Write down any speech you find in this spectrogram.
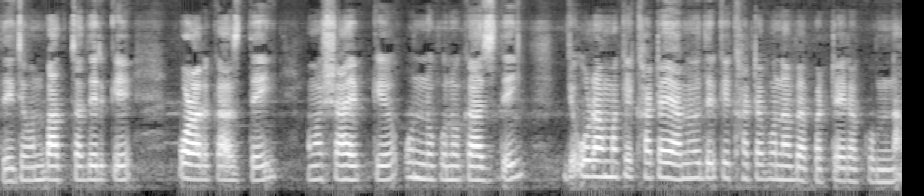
দেই। যেমন বাচ্চাদেরকে পড়ার কাজ দেই, আমার সাহেবকে অন্য কোনো কাজ দেই। যে ওরা আমাকে খাটায়, আমি ওদেরকে খাটাবো না, ব্যাপারটা এরকম না।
